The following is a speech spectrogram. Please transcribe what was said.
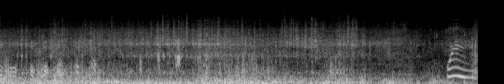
Wee.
